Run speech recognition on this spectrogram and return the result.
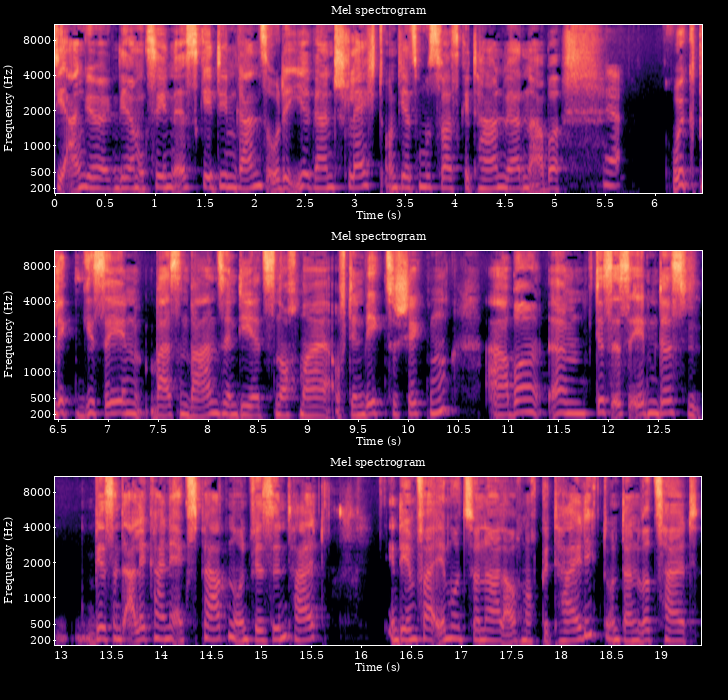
die Angehörigen, die haben gesehen, es geht ihm ganz oder ihr ganz schlecht und jetzt muss was getan werden, aber ja. rückblickend gesehen war es ein Wahnsinn, die jetzt nochmal auf den Weg zu schicken. Aber ähm, das ist eben das, wir sind alle keine Experten und wir sind halt in dem Fall emotional auch noch beteiligt und dann wird's halt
